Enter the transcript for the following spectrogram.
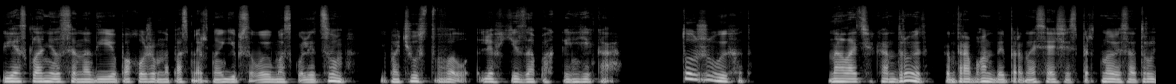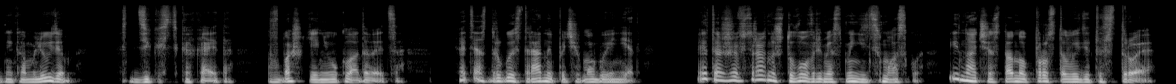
Я склонился над ее похожим на посмертную гипсовую маску лицом и почувствовал легкий запах коньяка. Тоже выход. Наладчик-андроид, контрабандой проносящий спиртное сотрудникам людям — дикость какая-то, в башке не укладывается. Хотя, с другой стороны, почему бы и нет? Это же все равно, что вовремя сменить смазку, иначе станок просто выйдет из строя.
